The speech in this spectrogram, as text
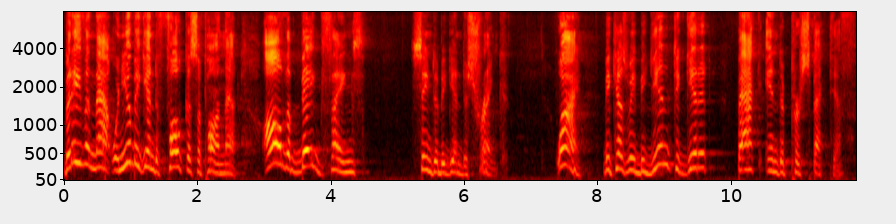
but even that, when you begin to focus upon that, all the big things seem to begin to shrink. Why? Because we begin to get it back into perspective.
